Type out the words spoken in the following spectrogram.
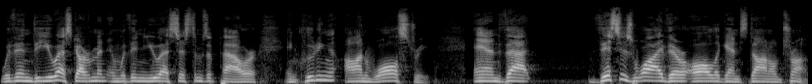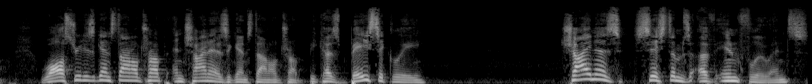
within the U.S. government and within U.S. systems of power, including on Wall Street, and that this is why they're all against Donald Trump. Wall Street is against Donald Trump, and China is against Donald Trump because basically China's systems of influence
